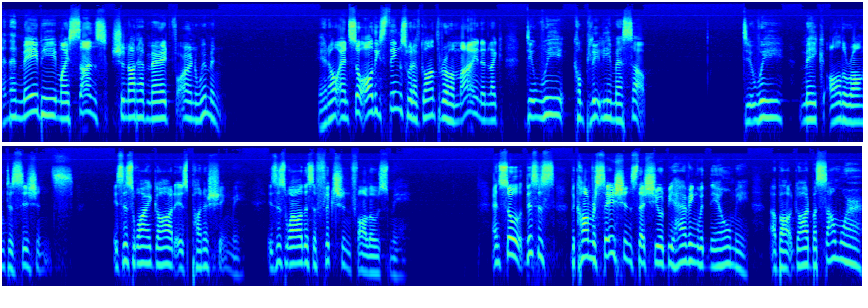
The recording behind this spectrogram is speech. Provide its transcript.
And then maybe my sons should not have married foreign women. You know, and so all these things would have gone through her mind, and like, did we completely mess up? Did we make all the wrong decisions? Is this why God is punishing me? Is this why all this affliction follows me? And so, this is the conversations that she would be having with Naomi about God, but somewhere,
